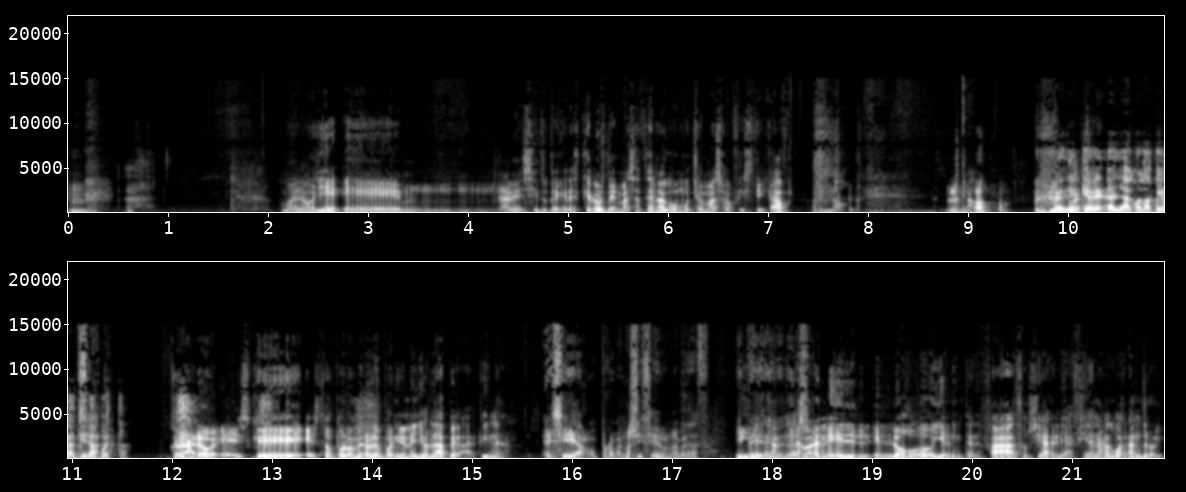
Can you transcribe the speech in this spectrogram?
Mm. Bueno, oye, eh, a ver si tú te crees que los demás hacen algo mucho más sofisticado. No. No. Pedir que venga ya con la pegatina o sea, puesta. Claro, es que estos por lo menos le ponían ellos la pegatina. Eh, sí, algo por lo menos hicieron, la verdad. Y, Y, le cambiaban el, el logo y el interfaz, o sea, le hacían algo al Android.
